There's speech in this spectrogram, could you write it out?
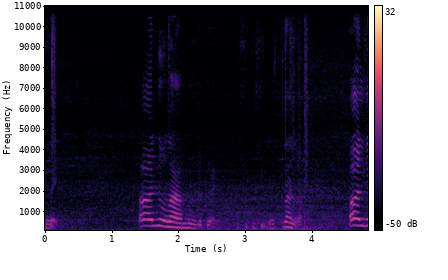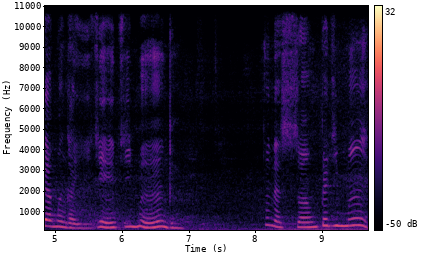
peraí. Olha lá, manga, peraí. Se eu consigo mostrar lá. Olha a manga aí, gente, manga. Olha só, um pé de manga.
